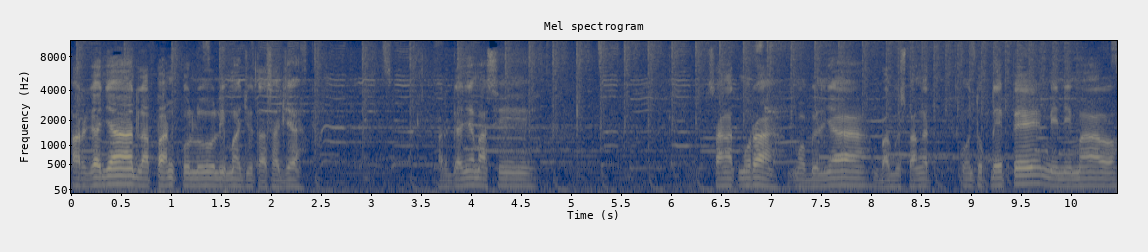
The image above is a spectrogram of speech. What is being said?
Harganya 85 juta saja harganya masih sangat murah. Mobilnya bagus banget. Untuk DP minimal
